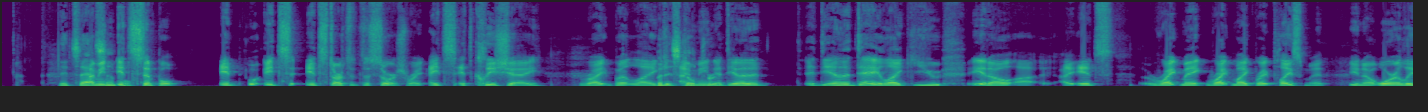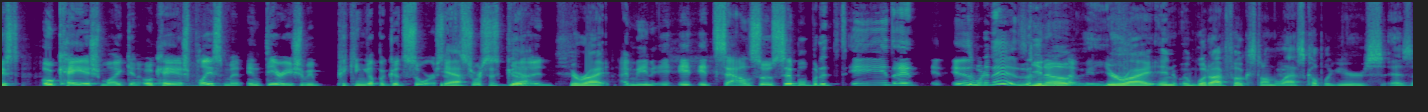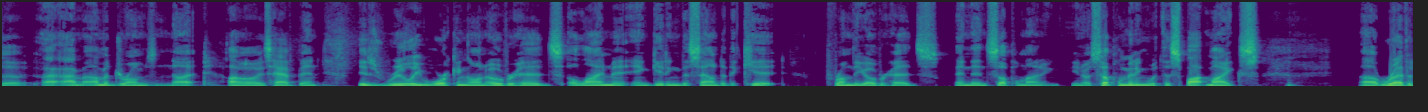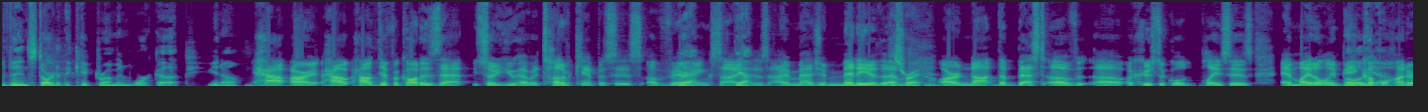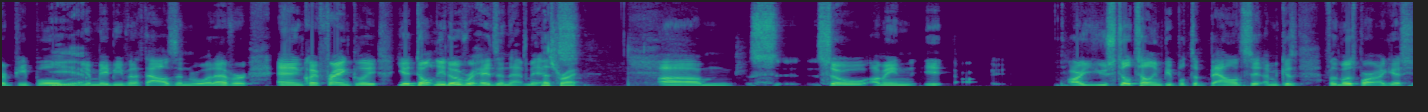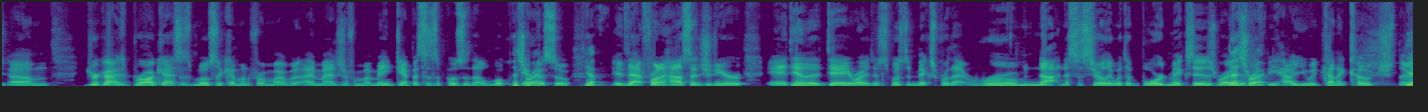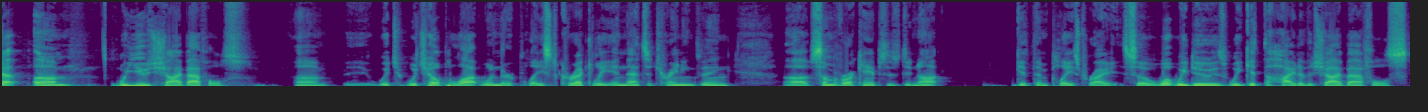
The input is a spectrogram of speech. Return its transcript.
It's that I mean, simple. it's simple. It it's it starts at the source, right? It's it's cliche, right? But like, But it's still I mean, true. at the end of the at the end of the day, like you you know, uh, it's right make right mic, right placement, you know, or at least okay-ish mic and okay-ish placement. In theory, you should be picking up a good source. If Yeah. the source is good. You're right. I mean, it, it, it sounds so simple, but it's it, it, it is what it is. you know I mean- you're right and what i've focused on the last couple of years as a I, I'm, I'm a drums nut i always have been is really working on overheads alignment and getting the sound of the kit from the overheads and then supplementing you know supplementing with the spot mics uh, rather than start at the kick drum and work up you know How all right? How how difficult is that? So you have a ton of campuses of varying sizes. I imagine many of them right are not the best of uh, acoustical places and might only be Oh, a couple yeah. hundred people, Yeah. you know, maybe even a thousand or whatever. And quite frankly, you don't need overheads in that mix. that's right Um. So I mean, it, are you still telling people to balance it? I mean, because for the most part, I guess um, your guys' broadcast is mostly coming from, I, I imagine, from a main campus as opposed to that local That's right. campus. So Yep. that front of house engineer, at the end of the day, right, they're supposed to mix for that room, not necessarily what the board mix is, right? That's Would right. That be how you would kind of coach there. Yep. Um, we use shy baffles, um, which which help a lot when they're placed correctly, and that's a training thing. Uh, some of our campuses do not get them placed right. So what we do is we get the height of the shy baffles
